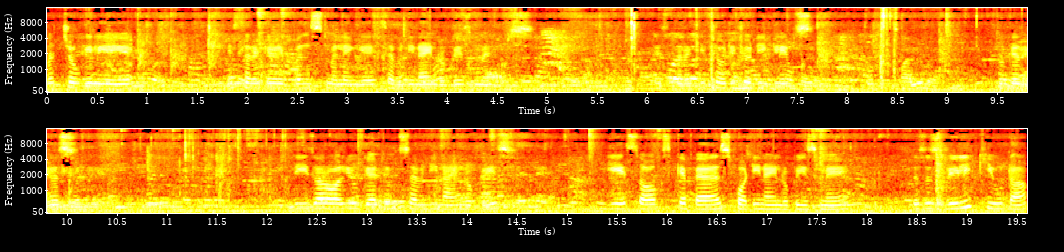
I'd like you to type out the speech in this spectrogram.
बच्चों के लिए ये. इस तरह के रिबन्स मिलेंगे सेवेंटी नाइन रुपीज़ में। इस तरह की छोटी छोटी clips look at this. These are all you get 79 rupees. ये socks के पैस 49 रुपीज़ में। दिस इज़ रियली क्यूट हाँ।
